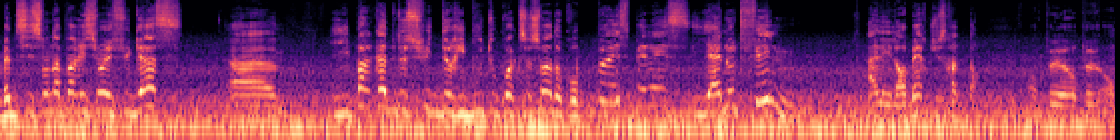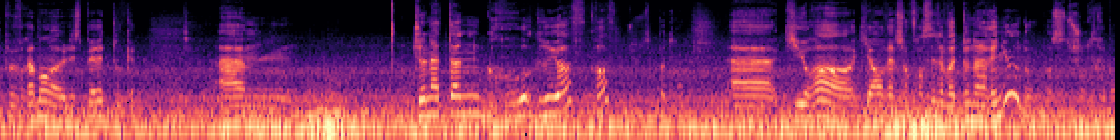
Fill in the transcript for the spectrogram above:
même si son apparition est fugace, euh, il parle quand même de suite, de reboot ou quoi que ce soit. Donc on peut espérer, il y a un autre film. Allez, Lambert, tu seras dedans. On peut, vraiment l'espérer de tout. Euh, Jonathan Gruoff, je sais pas trop, euh, qui aura, qui a en version française la voix de Donald Renew, donc c'est toujours très bon,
